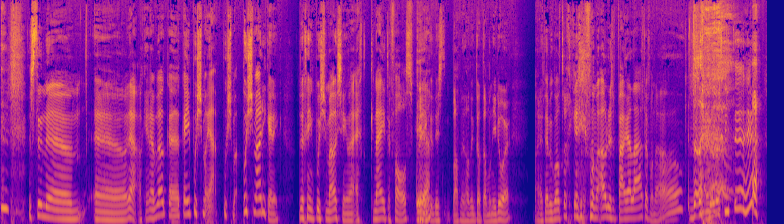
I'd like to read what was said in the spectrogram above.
dus toen, ehm, eh, ja, oké, nou welke, kan je Push? Ja, Push Mouth, die ken ik. Toen ging ik Push Mouth zingen, maar echt knijtervals. Ja. Ik wist, op dat moment had ik dat allemaal niet door. Maar dat heb ik wel teruggekregen van mijn ouders een paar jaar later. Van, nou, dat is niet, eh, hè?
